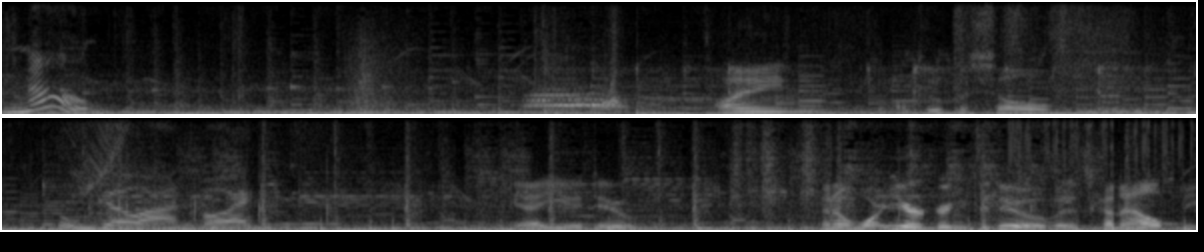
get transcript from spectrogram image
No. Fine, I'll do it myself. Go on, boy. Yeah, you do. I don't know what you're going to do, but it's to help me.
